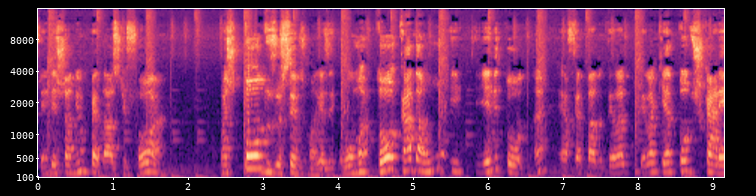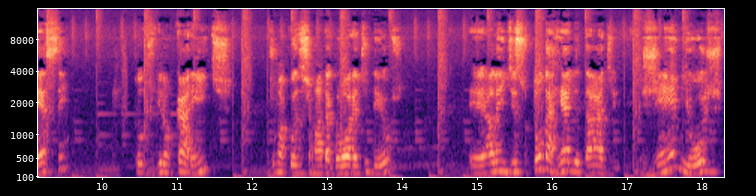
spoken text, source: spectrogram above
sem deixar nenhum pedaço de fora, mas todos os seres humanos, quer dizer, uma, to, cada um e, e, ele todo, né, é afetado pela, pela queda, todos carecem, todos viram carentes de uma coisa chamada glória de Deus. É, além disso, toda a realidade geme hoje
